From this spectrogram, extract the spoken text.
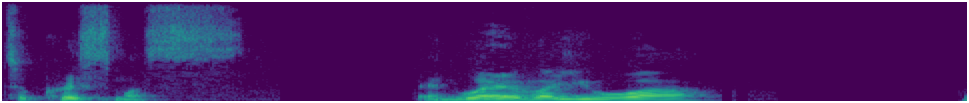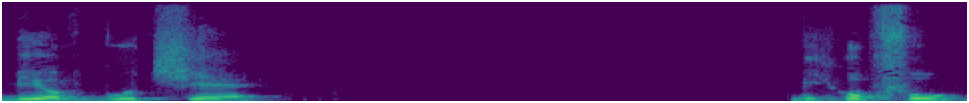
to Christmas. And wherever you are, be of good cheer, be hopeful,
